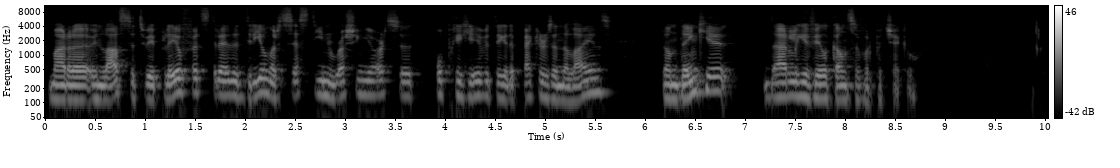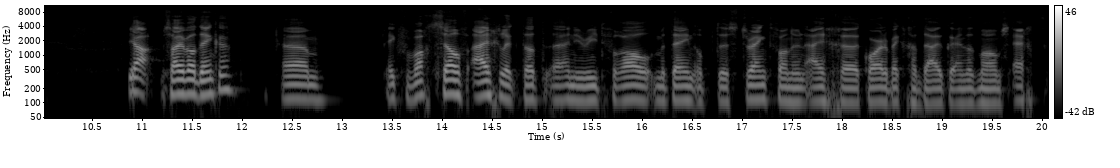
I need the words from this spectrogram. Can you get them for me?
Maar hun laatste twee playoff-wedstrijden, 316 rushing yards opgegeven tegen de Packers en de Lions. Dan denk je, daar liggen veel kansen voor Pacheco. Ja, zou je wel denken. Um, ik verwacht zelf eigenlijk dat Andy Reid vooral meteen op de strength van hun eigen quarterback gaat duiken. En dat Mahomes echt,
